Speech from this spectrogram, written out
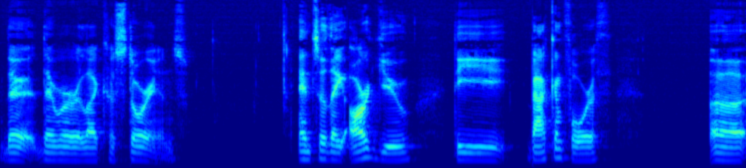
They they were like historians. And so they argue the back and forth uh,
